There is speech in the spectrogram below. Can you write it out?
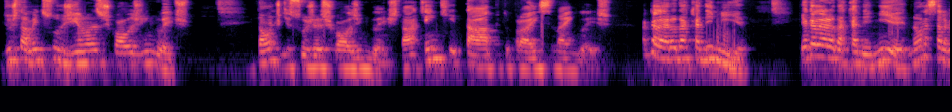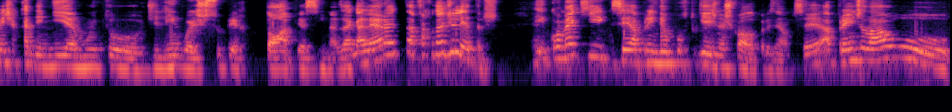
justamente surgiram as escolas de inglês. Então, onde que surge as escolas de inglês, tá? Quem que está apto para ensinar inglês? A galera da academia. E a galera da academia, não necessariamente academia muito de línguas super top, assim, mas a galera da faculdade de letras. E como é que você aprendeu português na escola, por exemplo? Você aprende lá o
